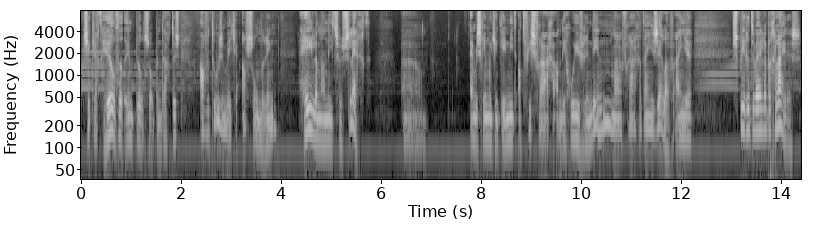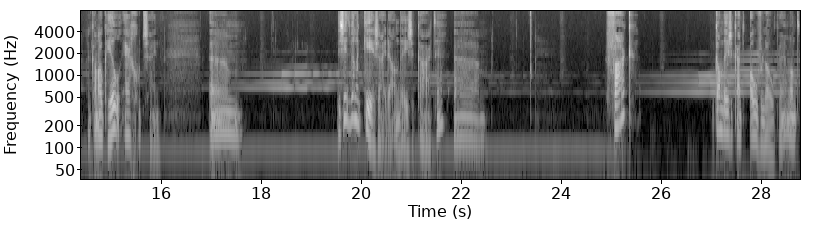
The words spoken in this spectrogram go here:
Dus je krijgt heel veel impulsen op een dag. Dus af en toe is een beetje afzondering helemaal niet zo slecht. Uh, en misschien moet je een keer niet advies vragen aan die goede vriendin, maar vraag het aan jezelf, aan je spirituele begeleiders. Dat kan ook heel erg goed zijn. Um, er zit wel een keerzijde aan deze kaart. Um, vaak kan deze kaart overlopen. Hè? Want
